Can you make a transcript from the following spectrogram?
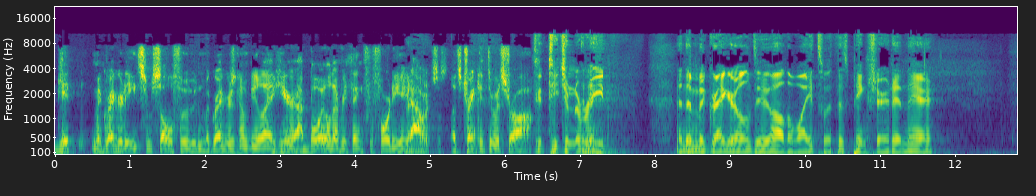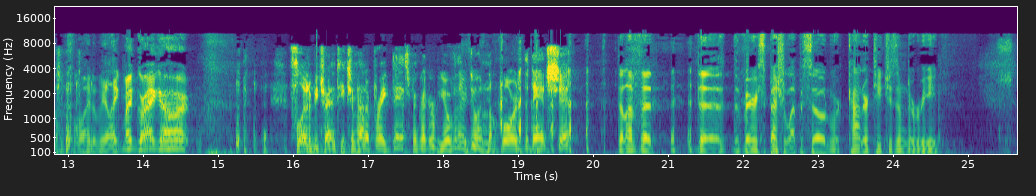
get McGregor to eat some soul food, and McGregor's going to be like, "Here, I boiled everything for 48 Right. hours. Let's drink it through a straw." To teach him to read. And then McGregor will do all the whites with his pink shirt in there. And Floyd will be like, McGregor! Floyd will be trying to teach him how to break dance. McGregor will be over there doing the Lord of the Dance shit. They'll have the the the very special episode where Conor teaches him to read.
